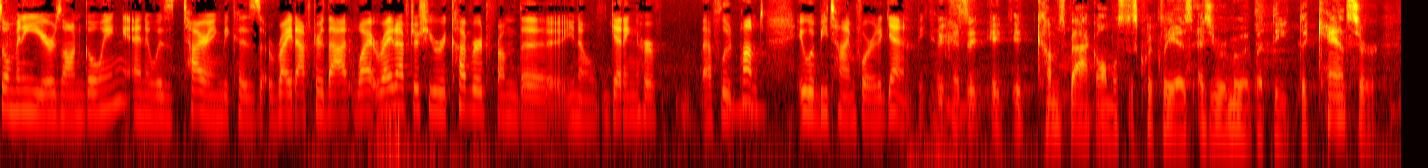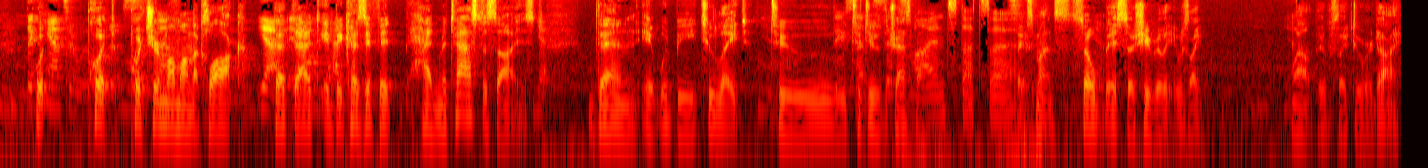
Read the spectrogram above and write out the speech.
so many years ongoing, and it was tiring because right after that, right after she recovered from the you know getting her uh, fluid pumped, it would be time for it again because, Because it, it, it comes back almost as quickly as, as you remove it. But the, the cancer The put, cancer was- put, was put your mom on the clock. Yeah, that, that it, because if it had metastasized, Yeah. then it would be too late to They to do the six transplant. months, That's a six months. So so she really it was like, wow, it was like do or die.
